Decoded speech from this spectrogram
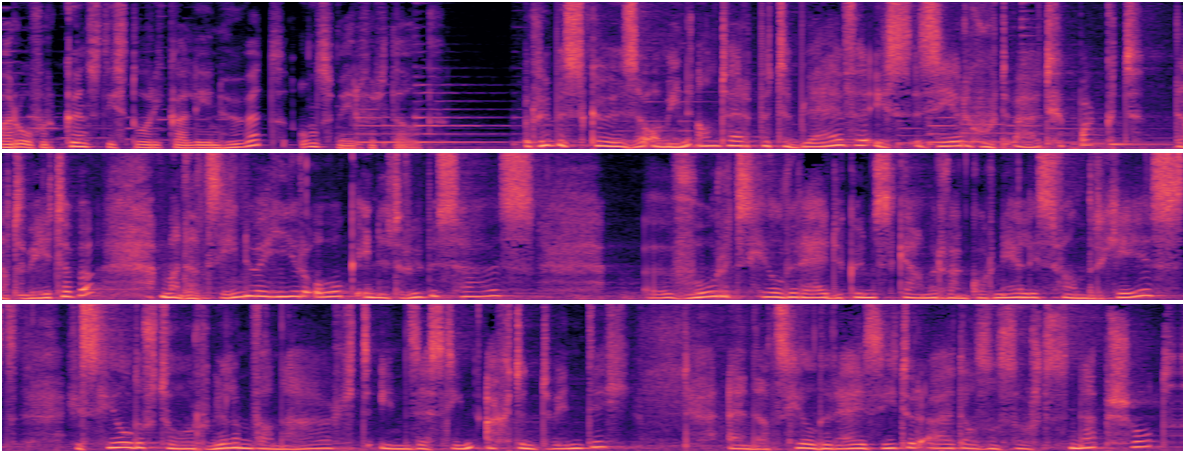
waarover kunsthistorica Leen Huwet ons meer vertelt. Rubens' keuze om in Antwerpen te blijven is zeer goed uitgepakt. Dat weten we, maar dat zien we hier ook in het Rubenshuis. Eh, voor het schilderij De Kunstkamer van Cornelis van der Geest, geschilderd door Willem van Haagt in 1628. En dat schilderij ziet eruit als een soort snapshot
